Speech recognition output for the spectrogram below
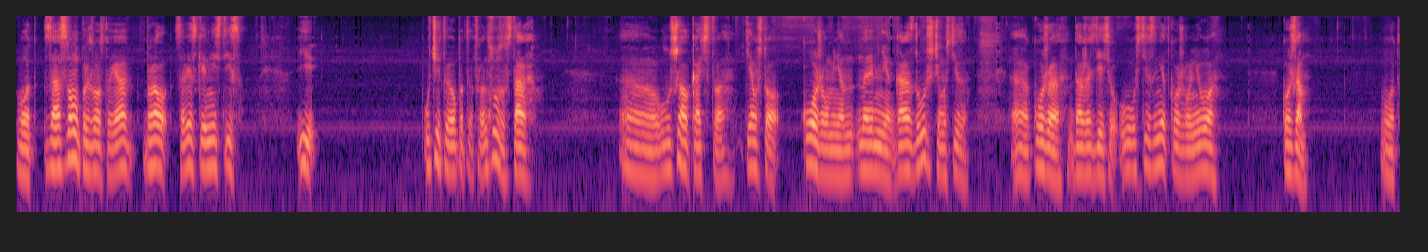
Вот. За основу производства я брал советский амнистис. И учитывая опыт французов старых, э, улучшал качество тем, что кожа у меня на ремне гораздо лучше, чем у Стиза. э, кожа даже здесь. У Стиза нет кожи, у него кожзам. Вот.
